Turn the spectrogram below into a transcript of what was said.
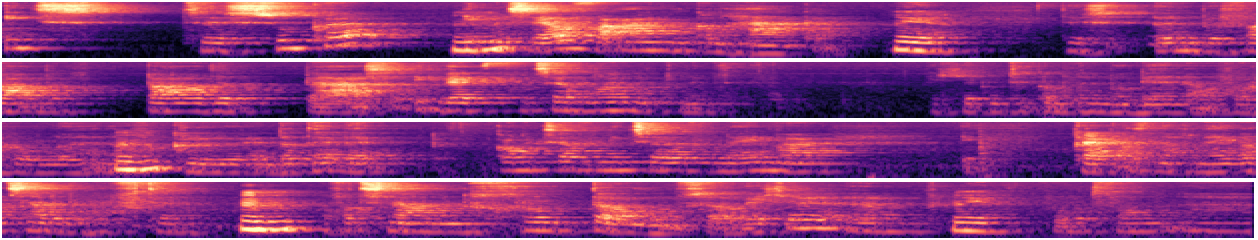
iets te zoeken in Mhm. mezelf waaraan ik me kan haken. Ja. Dus een bepaalde basis. Ik werk voor zelf nooit met, met weet je, je hebt natuurlijk allemaal van modellen over rollen en over Mhm. kleuren. En dat, daar kan ik zelf niet zo veel mee, maar ik kijk altijd naar van hé, wat is nou de behoefte? Mhm. Of wat is nou een grondtoon of zo, weet je? Ehm, Ja. bijvoorbeeld van ehm,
